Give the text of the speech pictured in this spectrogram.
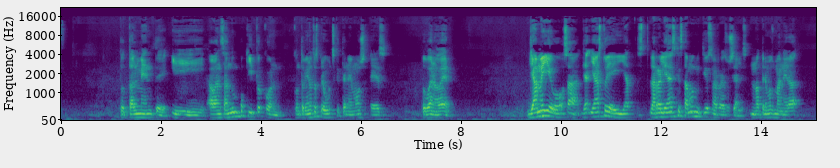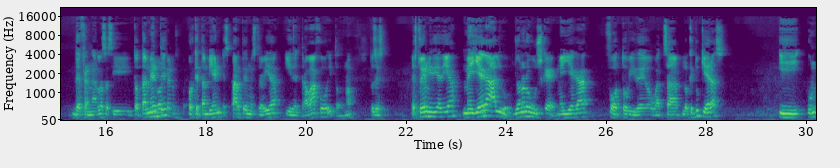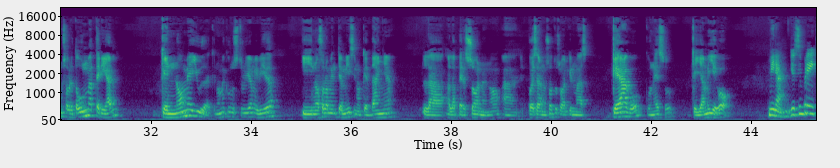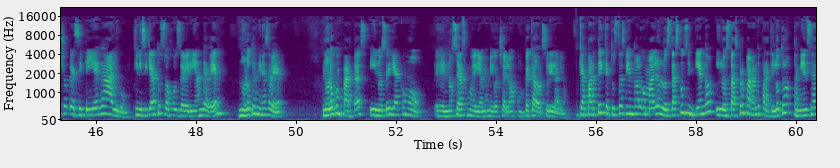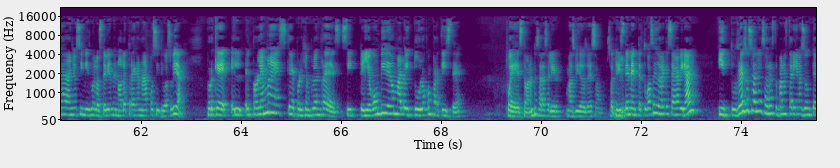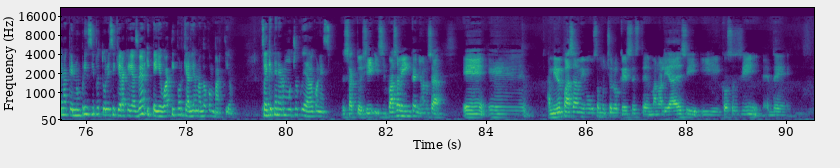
Totalmente. Y avanzando un poquito con, con también otras preguntas que tenemos es, pues bueno, a ver, ya me llegó, o sea, ya, ya estoy ahí, ya, la realidad es que estamos metidos en las redes sociales, no tenemos manera de frenarlas así totalmente, porque también es parte de nuestra vida y del trabajo y todo, ¿no? Entonces, estoy en mi día a día, me llega algo, yo no lo busqué, me llega foto, video, WhatsApp, lo que tú quieras, y sobre todo un material que no me ayuda, que no me construye mi vida, y no solamente a mí, sino que daña a la persona, ¿no? puede ser a nosotros o a alguien más. ¿Qué hago con eso que ya me llegó? Mira, yo siempre he dicho que si te llega algo que ni siquiera tus ojos deberían de ver, no lo termines de ver, no lo compartas y no sería como, eh, no seas, como diría mi amigo Chelo, un pecador solidario. Que aparte de que tú estás viendo algo malo, lo estás consintiendo y lo estás propagando para que el otro también se haga daño a sí mismo y lo esté viendo y no le traiga nada positivo a su vida. Porque el, el problema es que, por ejemplo, en redes, si te llegó un video malo y tú lo compartiste, pues te van a empezar a salir más videos de eso. O sea, tristemente, tú vas a ayudar a que se haga viral y tus redes sociales ahora van a estar llenas de un tema que en un principio tú ni siquiera querías ver y te llegó a ti porque alguien más lo compartió. O sea, hay que tener mucho cuidado con eso. Exacto, y si, y si pasa bien cañón, o sea, eh, eh, a mí me pasa, a mí me gusta mucho lo que es este, manualidades y, y cosas así de,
